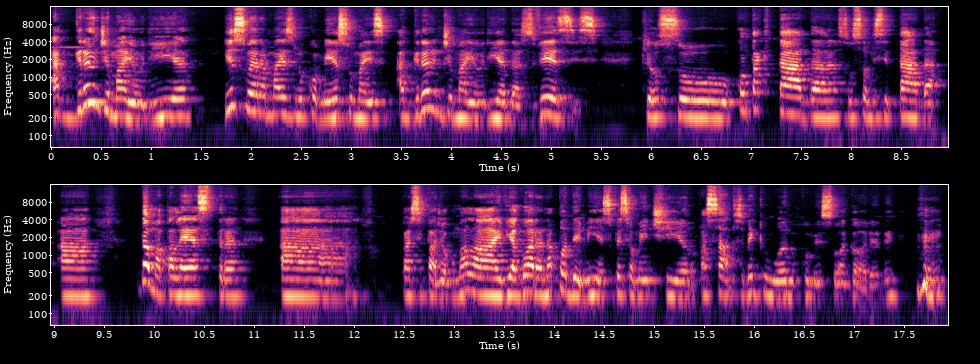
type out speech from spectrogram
a grande maioria isso era mais no começo, mas a grande maioria das vezes que eu sou contactada, sou solicitada a dar uma palestra, a participar de alguma live. Agora, na pandemia, especialmente ano passado, se bem que o ano começou agora, né?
